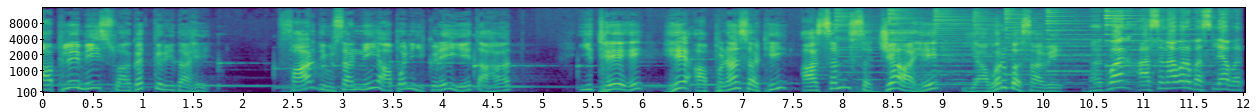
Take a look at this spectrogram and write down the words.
आपले मी स्वागत करीत आहे. फार दिवसांनी आपण इकडे येत आहात. इथे हे आपणासाठी आसन सज्ज आहे यावर बसावे. भगवान आसनावर बसल्यावर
